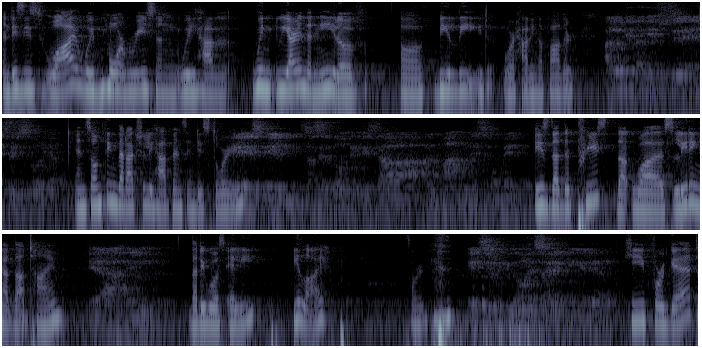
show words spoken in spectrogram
and this is why, with more reason, we have we, we are in the need of of be lead or having a father. And something that actually happens in this story is that the priest that was leading at that time, that it was Eli, Eli, sorry, he forget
